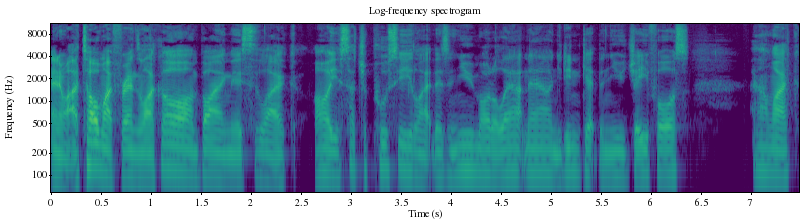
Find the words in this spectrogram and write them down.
anyway, I told my friends, like, oh, I'm buying this. They're like, oh, you're such a pussy. Like, there's a new model out now, and you didn't get the new GeForce. And I'm like,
